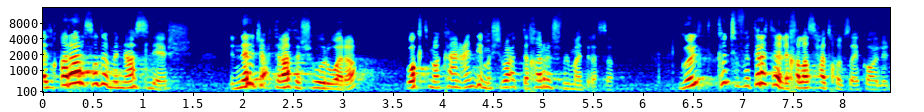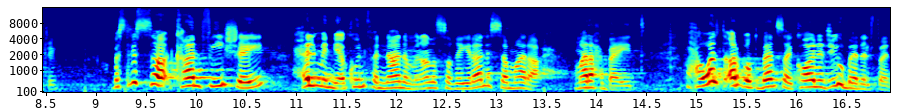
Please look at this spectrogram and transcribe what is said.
القرار صدم الناس ليش؟ نرجع ثلاثة شهور ورا وقت ما كان عندي مشروع التخرج في المدرسة. قلت كنت في فترتها اللي خلاص حدخل سيكولوجي بس لسه كان في شيء حلم إني أكون فنانة من أنا صغيرة لسه ما راح ما راح بعيد. فحاولت أربط بين سيكولوجي وبين الفن.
